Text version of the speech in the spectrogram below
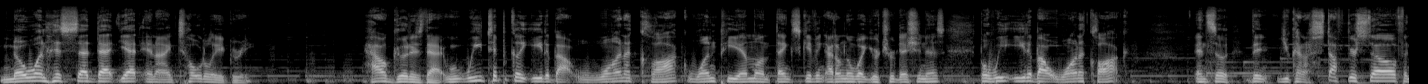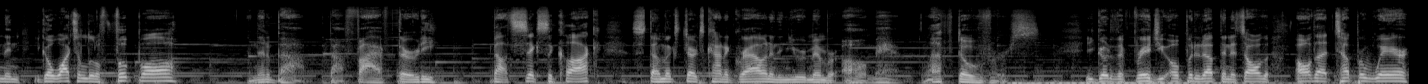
no one has said that yet and i totally agree how good is that? We typically eat about 1 o'clock, 1 p.m. on Thanksgiving. I don't know what your tradition is, but we eat about 1 o'clock. And so then you kind of stuff yourself and then you go watch a little football. And then about, about 5.30, about 6 o'clock, stomach starts kind of growling. And then you remember, oh man, leftovers. You go to the fridge, you open it up, and it's all all that Tupperware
